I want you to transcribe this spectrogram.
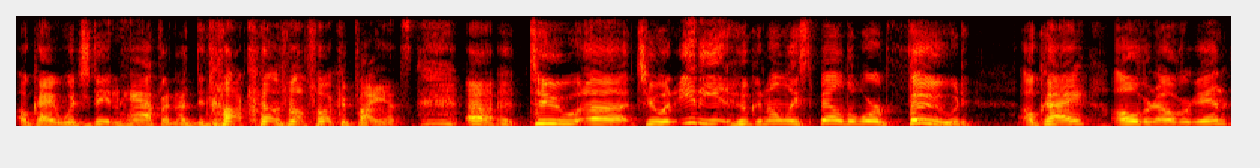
okay, which didn't happen. I did not come in my fucking pants. Uh, to uh, to an idiot who can only spell the word food okay, over and over again.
